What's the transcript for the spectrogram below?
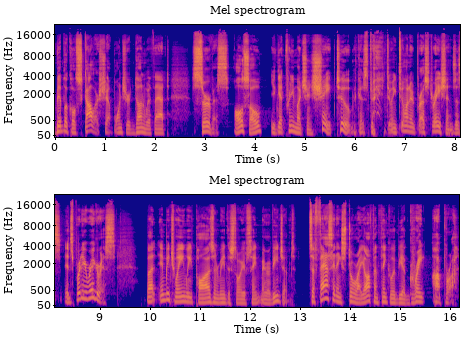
biblical scholarship once you're done with that service. Also, you get pretty much in shape too, because doing 200 prostrations is it's pretty rigorous. But in between, we pause and read the story of St. Mary of Egypt. It's a fascinating story. I often think it would be a great opera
